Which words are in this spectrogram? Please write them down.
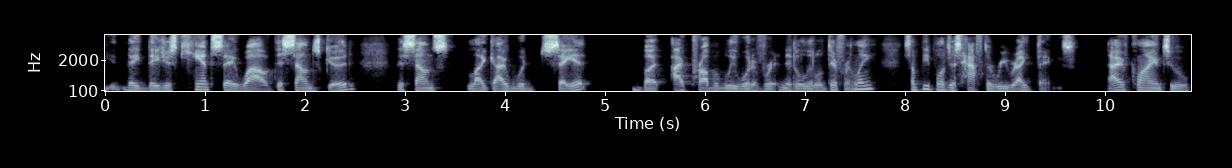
they they just can't say, "Wow, this sounds good. This sounds like I would say it, but I probably would have written it a little differently." Some people just have to rewrite things. I have clients who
